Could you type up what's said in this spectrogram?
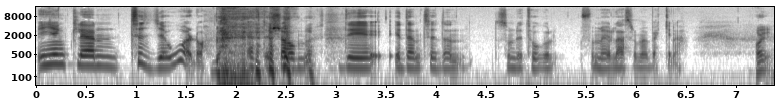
Egentligen tio år då. eftersom det är den tiden som det tog för mig att läsa de här böckerna. oj.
